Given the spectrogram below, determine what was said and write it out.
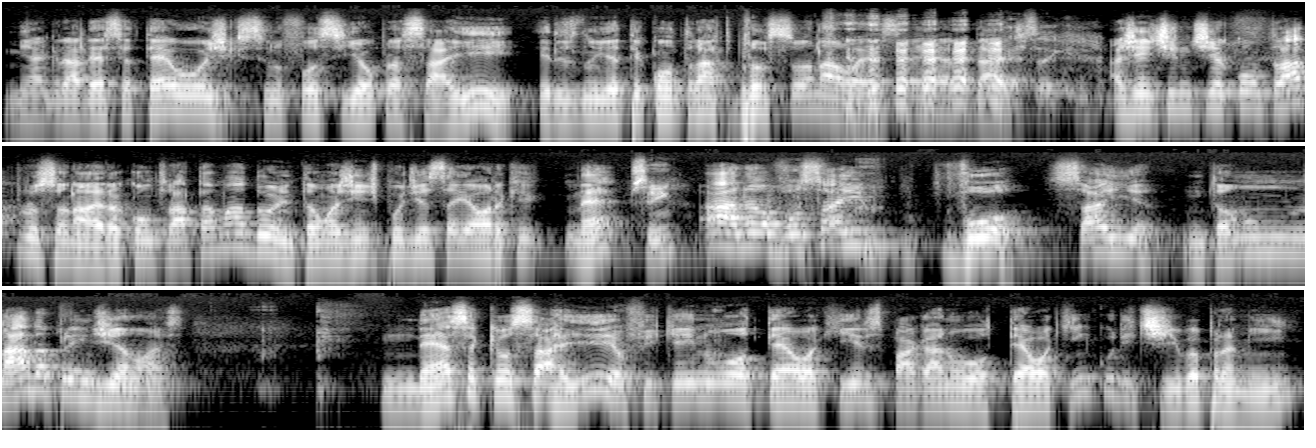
me agradece até hoje que se não fosse eu para sair, eles não iam ter contrato profissional. Essa é a realidade. A gente não tinha contrato profissional, era contrato amador. Então a gente podia sair a hora que, né? Sim. Ah, não, vou sair. Vou. Saía. Então nada prendia nós. Nessa que eu saí, eu fiquei num hotel aqui, eles pagaram um hotel aqui em Curitiba pra mim,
